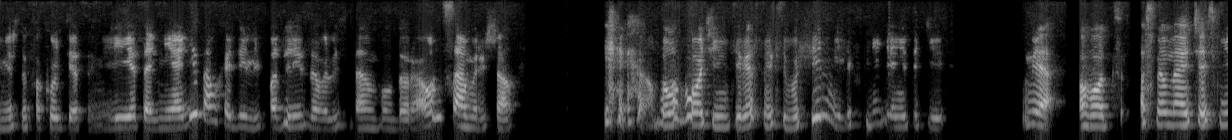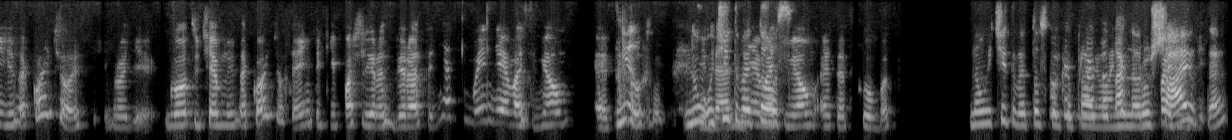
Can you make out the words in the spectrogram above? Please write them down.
между факультетами. И это не они там ходили, подлизывались Дамблдора, а он сам решал. И было бы очень интересно, если бы в фильме или в книге они такие, не, вот основная часть книги закончилась, и вроде год учебный закончился, и они такие пошли разбираться. Нет, мы не возьмем эту. Нет, Ну, и да, учитывая не то, возьмем этот кубок. но учитывая то, сколько как бы правил они нарушают, да,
